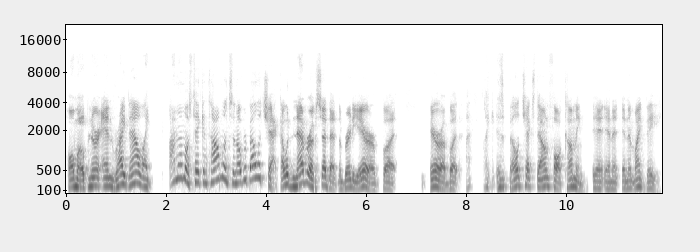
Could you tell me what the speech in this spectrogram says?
Home opener, and right now, like I'm almost taking Tomlinson over Belichick. I would never have said that in the Brady era, but era, but like, is Belichick's downfall coming? And it and it might be.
